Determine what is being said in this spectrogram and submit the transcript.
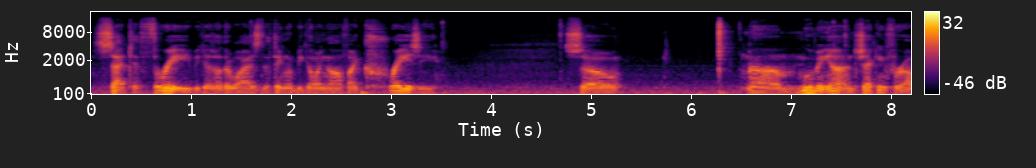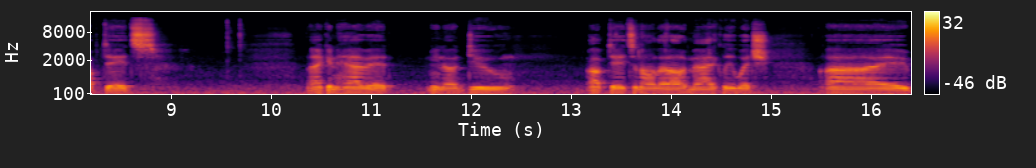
set to 3, because otherwise the thing would be going off like crazy. So, um, moving on, checking for updates. I can have it, you know, do updates and all that automatically, which I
